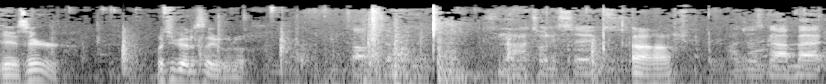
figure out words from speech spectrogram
Yes, sir. What you gotta say, Udo? Talk to me. It's 926. Uh huh. I just got back.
